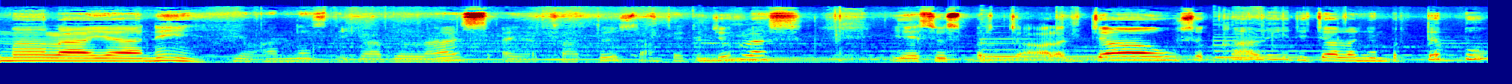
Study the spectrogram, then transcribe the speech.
melayani. Yohanes 13 ayat 1 sampai 17 Yesus berjalan jauh sekali di jalan yang berdebu.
